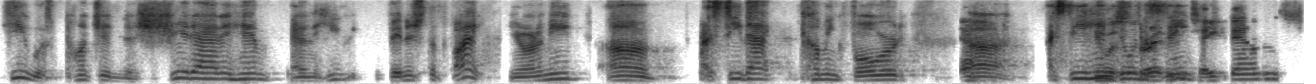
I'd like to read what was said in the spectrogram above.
He was punching the shit out of him, and he finished the fight. You know what I mean? Um, I see that coming forward. Yeah. Uh, I see him doing the same. takedowns.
